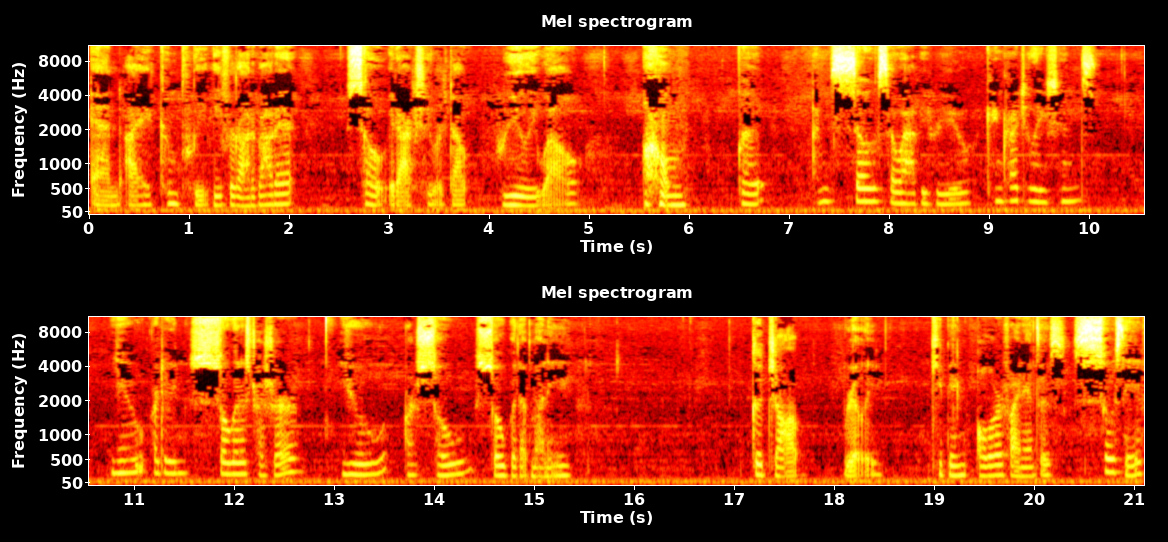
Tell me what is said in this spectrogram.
and I completely forgot about it. So it actually worked out really well. Um, but I'm so, so happy for you. Congratulations. You are doing so good as treasurer. You are so, so good at money. Good job, really. Keeping all of our finances so safe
